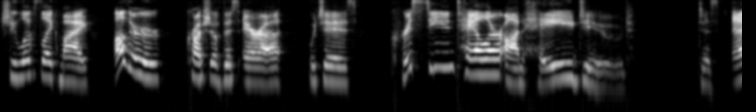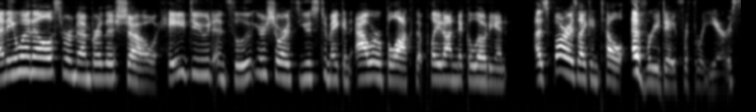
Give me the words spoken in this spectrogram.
she looks like my other crush of this era, which is Christine Taylor on Hey Dude. Does anyone else remember this show? Hey Dude and Salute Your Shorts used to make an hour block that played on Nickelodeon, as far as I can tell, every day for three years.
